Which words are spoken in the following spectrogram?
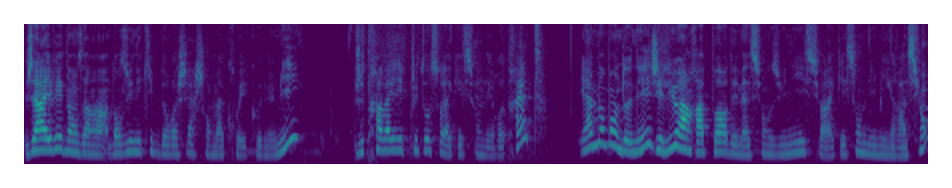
j'arrivais dans, un, dans une équipe de recherche en macroéconomie. Je travaillais plutôt sur la question des retraites. Et à un moment donné, j'ai lu un rapport des Nations Unies sur la question de l'immigration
